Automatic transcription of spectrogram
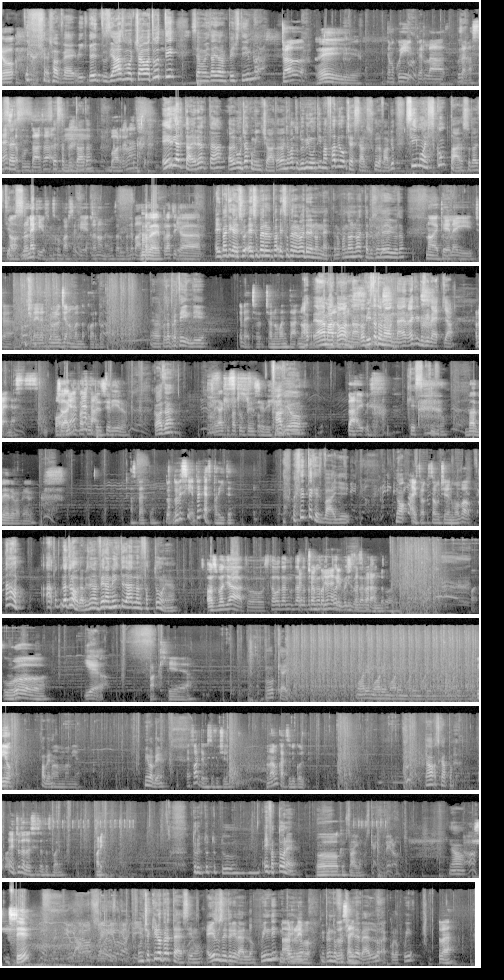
Io... Vabbè, che entusiasmo. Ciao a tutti, siamo Italia Rampage Team. Ciao, Ehi... siamo qui per la, cos'è, la sesta Sest- puntata sesta di puntata. Borderlands. E in realtà, in realtà, l'avevamo già cominciata, avevamo già fatto due minuti, ma Fabio, cioè, sal- scusa Fabio, Simo è scomparso dal No, TS. non è che io sono scomparsa, è che la nonna è venuta a rompere le balle. Vabbè, in pratica... E in pratica è, su- è super, è supereroe delle nonnette, no? Quando la nonnetta ha bisogno di aiuto, No, è che lei, cioè, lei e la tecnologia non vanno d'accordo. eh, cosa pretendi? E beh, c'ha, c'ha 90 anni. No, ah, eh, 90. madonna, l'ho vista tua nonna, eh, non è che è così vecchia. Vabbè, ne ha, oh, ne anche fatto un tanti. pensierino. Cosa? Hai anche fatto un pensierino. Fabio? Dai, Che schifo. Va bene, va bene. aspetta. Do- dove si Perché sparite? Ma sei te che sbagli? No. Ah, sto- stavo uccidendo un uovo. Ah no, ah, la droga bisogna veramente darla al fattone. eh. Ho sbagliato. Stavo dando dalla C'è un droga al che mi invece sta devo darla al sparando. fattore. Wow. Yeah. Fuck yeah. Ok. Muori, muori, muori, muori, muori, muori, muori. muori. Mio. Va bene, Mamma mia. mi va bene. È forte questo fucile. Non ha un cazzo di colpi. No, scappa. E tu da dove sei saltato fuori? Mari. Tu, tu, tu, tu. Ehi, fattone. Oh, che fallo. No. Sì? Un cecchino per te, Simo. E io sono salito di livello. Quindi mi prendo, Arrivo. mi prendo un fucile sei? bello. Eccolo qui. Dov'è?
